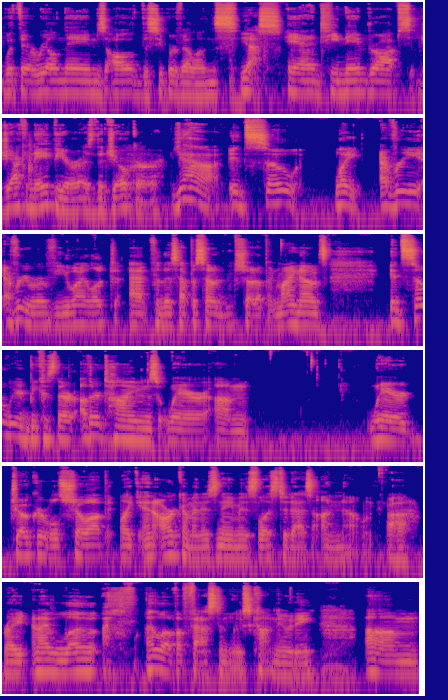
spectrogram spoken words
with their real names all of the supervillains. yes, and he name drops Jack Napier as the Joker. yeah, it's so like every every review I looked at for this episode showed up in my notes. It's so weird because there are other times where um where Joker will show up like in Arkham and his name is listed as unknown. Uh, right? And I love I love a fast and loose continuity. Um,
